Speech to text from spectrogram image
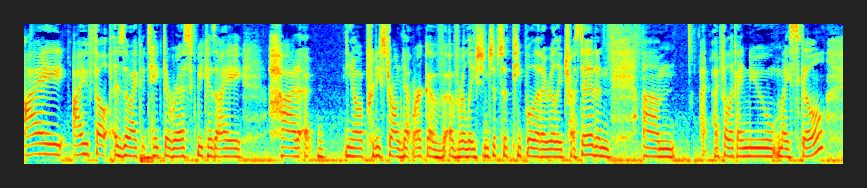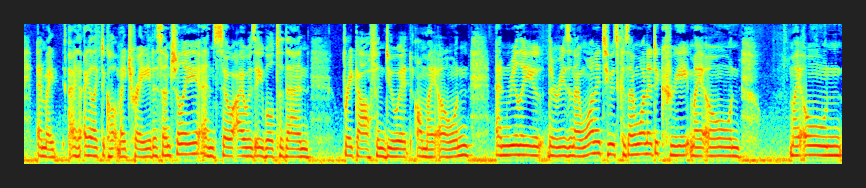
I I felt as though I could take the risk because I had a, you know a pretty strong network of, of relationships with people that I really trusted and um, I, felt like I knew my skill and my, I, I like to call it my trade essentially. And so I was able to then break off and do it on my own. And really, the reason I wanted to is because I wanted to create my own my own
